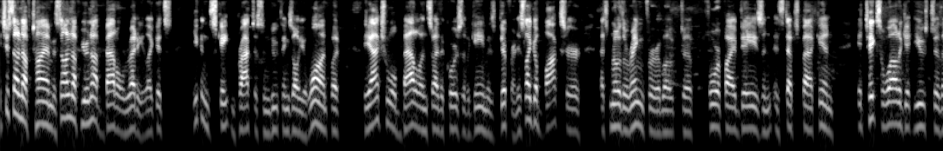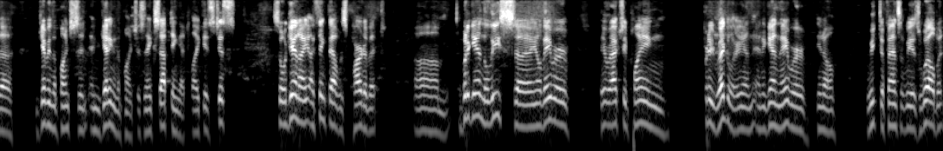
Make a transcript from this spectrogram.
it's just not enough time. It's not enough. You're not battle ready. Like it's you can skate and practice and do things all you want, but the actual battle inside the course of a game is different. It's like a boxer that's been over the ring for about uh, four or five days and, and, steps back in. It takes a while to get used to the giving the punches and, and getting the punches and accepting it. Like it's just so. Again, I, I think that was part of it. Um, but again, the Leafs, uh, you know, they were they were actually playing pretty regularly, and, and again, they were you know weak defensively as well. But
